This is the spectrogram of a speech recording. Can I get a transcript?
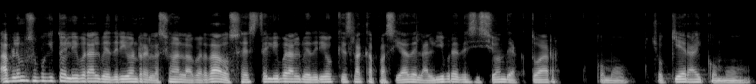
hablemos un poquito de libre albedrío en relación a la verdad. O sea, este libre albedrío que es la capacidad de la libre decisión de actuar como yo quiera y como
